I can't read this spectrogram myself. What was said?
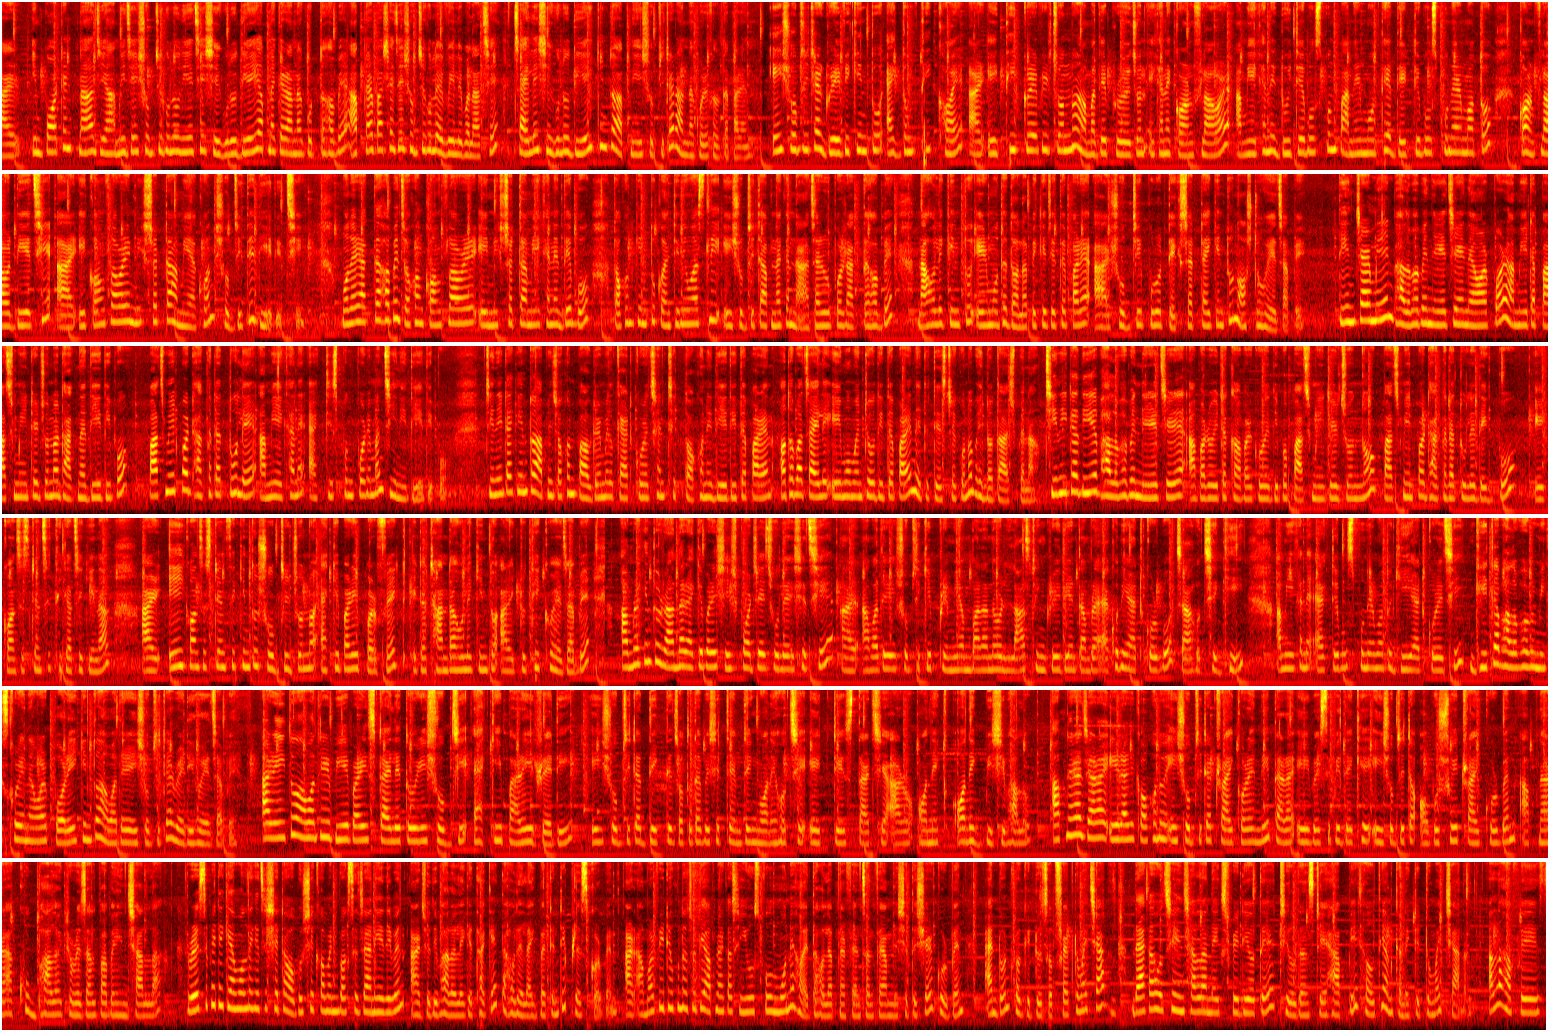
আর ইম্পর্ট্যান্ট না যে আমি যে সবজিগুলো দিয়েছি, সেগুলো দিয়েই আপনাকে রান্না করতে হবে। আপনার বাসায় যে সবজিগুলো অ্যাভেলেবেল আছে, চাইলে সেগুলো দিয়েই কিন্তু আপনি এই সবজিটা রান্না করে ফেলতে পারেন। এই সবজিটার গ্রেভি কিন্তু একদম ঠিক হয় আর এই ঠিক গ্রেভির জন্য আমাদের প্রয়োজন এখানে কর্নফ্লাওয়ার আমি এখানে দুই টেবিল স্পুন পানির মধ্যে দেড় টেবিল স্পুনের মতো কর্নফ্লাওয়ার দিয়েছি আর এই কর্নফ্লাওয়ারের মিক্সচারটা আমি এখন সবজিতে দিয়ে দিচ্ছি। মনে রাখতে হবে, যখন কর্নফ্লাওয়ারের এই মিক্সচারটা আমি এখানে দেব, তখন কিন্তু কন্টিনিউয়াসলি এই সবজিটা আপনাকে নাড়াচাড়ার উপর রাখতে হবে। না হলে কিন্তু এর মধ্যে দলা পেকে যেতে পারে আর সবজির পুরো টেক্সচারটাই কিন্তু নষ্ট হয়ে যাবে। তিন চার মিনিট ভালোভাবে নেড়ে চেড়ে নেওয়ার পর আমি এটা পাঁচ মিনিটের জন্য ঢাকনা দিয়ে দিব। পাঁচ মিনিট পর ঢাকনাটা তুলে আমি এখানে এক স্পুন পরিমাণ চিনি দিয়ে দিব। চিনিটা কিন্তু আপনি যখন পাউডার মিল্ক অ্যাড করেছেন ঠিক তখনই দিয়ে দিতে পারেন অথবা চাইলে এই মোমেন্টেও দিতে পারেন, এতে টেস্টে কোনো ভিন্নতা আসবে না। চিনিটা দিয়ে ভালোভাবে নেড়ে চেড়ে আবারও এটা কভার করে দিব পাঁচ মিনিটের জন্য। পাঁচ মিনিট পর ঢাকনাটা তুলে দেখব। এই কনসিস্টেন্সি ঠিক আছে কিনা। আর এই কনসিস্টেন্সি কিন্তু সবজির জন্য একেবারেই পারফেক্ট এটা ঠান্ডা হলে কিন্তু আরেকটু ঠিক হয়ে যাবে। আমরা কিন্তু রান্নার একেবারে শেষ পর্যায়ে চলে এসেছি। আর আমাদের এই সবজিকে প্রিমিয়াম বানানোর লাস্ট ইনগ্রেডিয়েন্ট আমরা এখনই অ্যাড করব, যা হচ্ছে ঘি। আমি এখানে এক টেবিল স্পুনের মতো ঘি অ্যাড করেছি। ঘিটা ভালোভাবে মিক্স করে নেওয়ার পরেই কিন্তু আমাদের এই সবজিটা রেডি হয়ে যাবে। আর এই তো আমাদের বিয়ে বাড়ির স্টাইলে তৈরি সবজি একেবারেই রেডি এই সবজিটা দেখতে যতটা বেশি টেম্পটিং মনে হচ্ছে এর টেস্ট তার চেয়ে আরও অনেক অনেক বেশি ভালো। আপনারা যারা এর আগে কখনো এই সবজিটা ট্রাই করেননি, তারা এই রেসিপি দেখে এই সবজিটা অবশ্যই ট্রাই করবেন। আপনারা খুব ভালো একটা রেজাল্ট পাবেন ইনশাল্লাহ রেসিপিটি কেমন লেগেছে সেটা অবশ্যই কমেন্ট বক্সে জানিয়ে দিবেন। আর যদি ভালো লেগে থাকে, তাহলে লাইক বাটনটি প্রেস করবেন। আর আমার ভিডিওগুলো যদি আপনার কাছে ইউজফুল মনে হয়, তাহলে আপনার ফ্রেন্ডস অ্যান্ড ফ্যামিলির সাথে শেয়ার করবেন। And don't forget to subscribe to my channel দেখা হচ্ছে ইনশাল্লাহ নেক্সট ভিডিওতে children stay happy healthy and connected to my channel Allah Hafiz.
